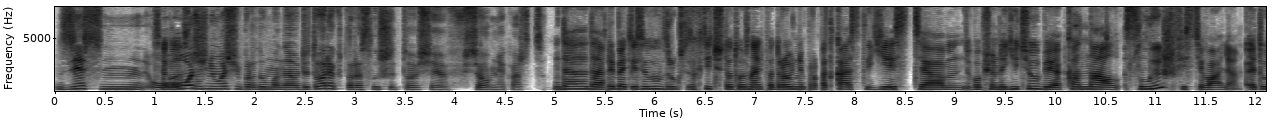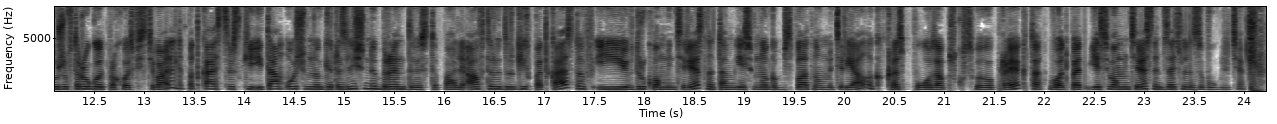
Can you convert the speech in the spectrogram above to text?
Здесь очень-очень продуманная аудитория, которая слышит вообще все, мне кажется. Да-да-да. Ребят, если вы вдруг захотите что-то узнать подробнее про подкасты, есть, в общем, на YouTube канал «Слышь» фестиваля. Это уже второй год проходит фестиваль подкастерский, и там очень многие различные бренды выступали, авторы других подкастов, и вдруг вам интересно, там есть много бесплатного материала как раз по запуску своего проекта. Вот, поэтому, если вам интересно, обязательно загуглите. Чек,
